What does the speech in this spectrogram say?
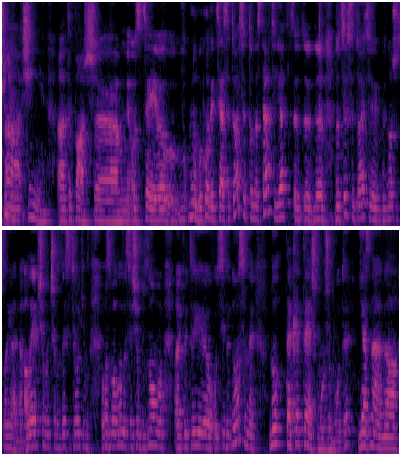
чи ні? А, ще ні. А, типаж, е, ось цей е, ну, виходить ця ситуація, то на старті я е, е, до цих ситуацій відношусь лояльно. Але якщо ви через 10 років розвалилися, щоб знову піти у ці відносини, ну таке теж може бути. Я знаю на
